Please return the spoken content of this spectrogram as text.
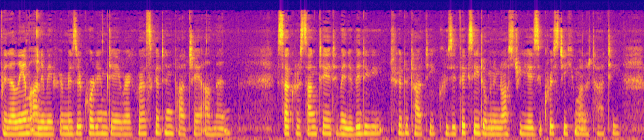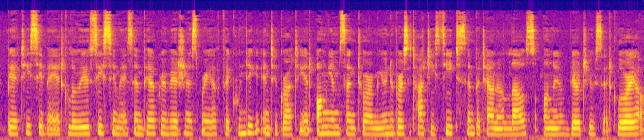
Fidelium animi per misericordiam Dei requiescat in pace. Amen. Sacrosancte et Benedicti Trinitati, crucifixi Domini nostri Iesu Christi humanitati, beatissime et gloriosissime semper Virginis Maria fecunde integrati et omnium sanctorum universitati sit sempiterna laus honor virtus et gloria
